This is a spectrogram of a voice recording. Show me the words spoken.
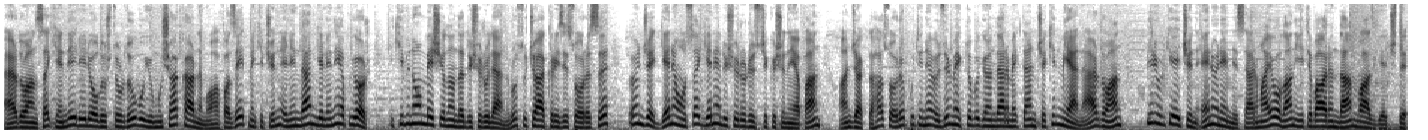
Erdoğan ise kendi eliyle oluşturduğu bu yumuşak karnı muhafaza etmek için elinden geleni yapıyor. 2015 yılında düşürülen Rus uçağı krizi sonrası önce gene olsa gene düşürürüz çıkışını yapan ancak daha sonra Putin'e özür mektubu göndermekten çekinmeyen Erdoğan bir ülke için en önemli sermaye olan itibarından vazgeçti.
